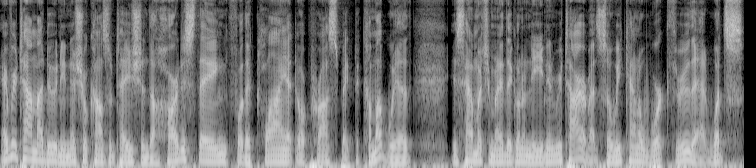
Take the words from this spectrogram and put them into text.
every time I do an initial consultation, the hardest thing for the client or prospect to come up with is how much money they're going to need in retirement. So we kind of work through that. What's,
